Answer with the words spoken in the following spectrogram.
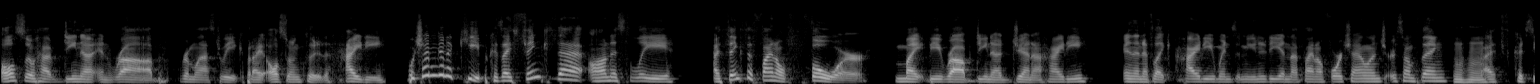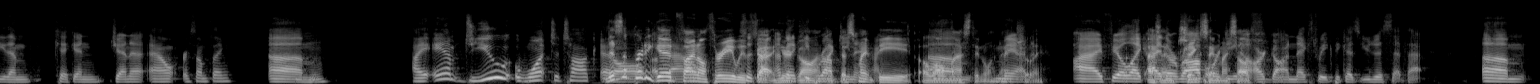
also have Deena and Rob from last week, but I also included Heidi, which I'm going to keep because I think that honestly, I think the final four might be Rob, Deena, Jenna, Heidi. And then if like Heidi wins immunity in that final four challenge or something, Mhm. I could see them kicking Jenna out or something. Um, Mhm. I am. Do you want to talk? This is a pretty good about- final three we've sorry, got I'm here going. Like this Deena, might be a long Um, lasting one, man, actually. I feel like As either Rob or myself. Deena are gone next week because you just said that. Um,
